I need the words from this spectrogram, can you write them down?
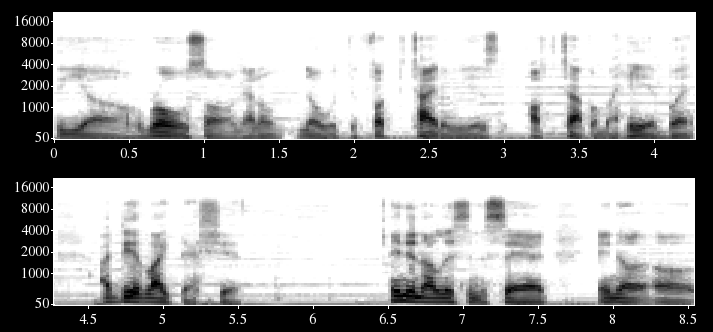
the uh, song. I don't know what the fuck the title is off the top of my head, but I did like that shit. And then I listened to Sad and uh, uh,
